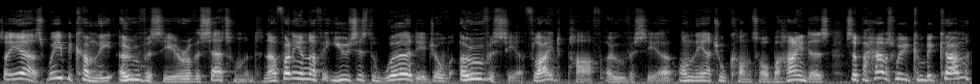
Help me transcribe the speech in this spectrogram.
So, yes, we become the overseer of a settlement. Now, funny enough, it uses the wordage of overseer, flight path overseer, on the actual console behind us. So, perhaps we can become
